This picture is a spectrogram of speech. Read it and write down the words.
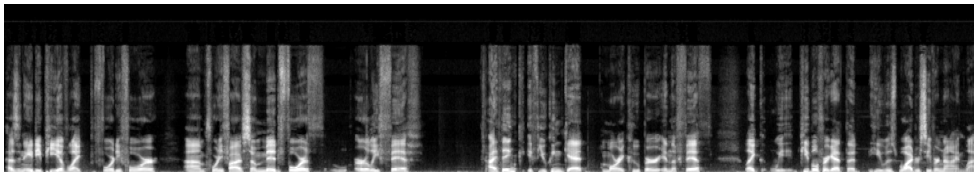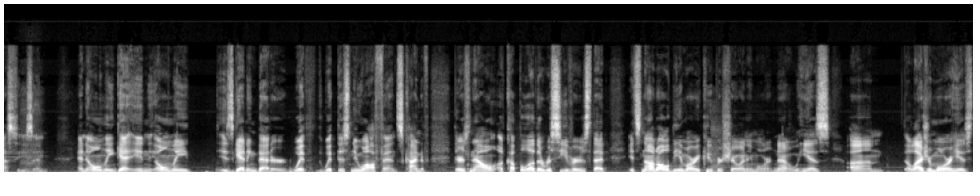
has an ADP of like 44 um, 45. So mid fourth, early fifth. I think if you can get Amari Cooper in the fifth, like we people forget that he was wide receiver nine last season, and only get in only is getting better with with this new offense. Kind of, there's now a couple other receivers that it's not all the Amari Cooper show anymore. No, he has um, Elijah Moore, he has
